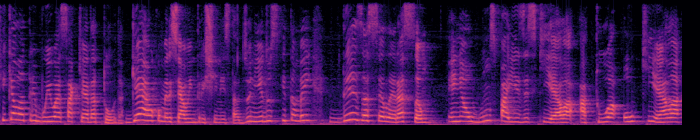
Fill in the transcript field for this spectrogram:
que, que ela atribuiu essa queda toda? Guerra comercial entre China e Estados Unidos e também desaceleração em alguns países que ela atua ou que ela,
